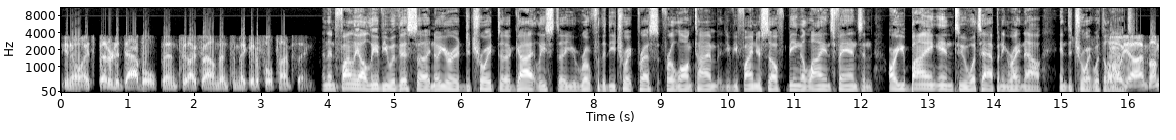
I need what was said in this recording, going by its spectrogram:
you know, it's better to dabble than to I found than to make it a full time thing. And then finally, I'll leave you with this. Uh, I know you're a Detroit uh, guy. At least uh, you wrote for the Detroit Press for a long time. If you find yourself being a Lions fans, and are you buying into what's happening right now in Detroit with the Lions? Oh Lions? yeah, I'm I'm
